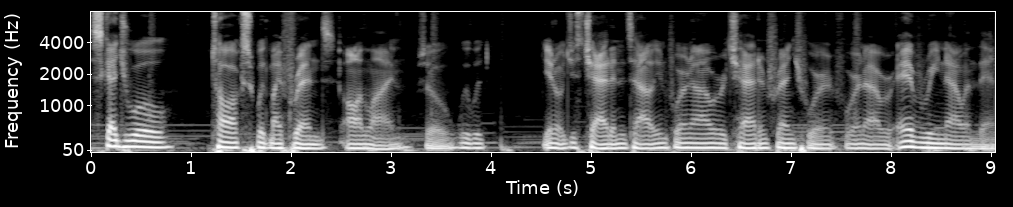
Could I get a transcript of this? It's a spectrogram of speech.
schedule talks with my friends online. So we would you know, just chat in Italian for an hour, chat in French for for an hour every now and then.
